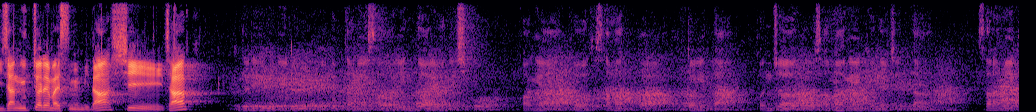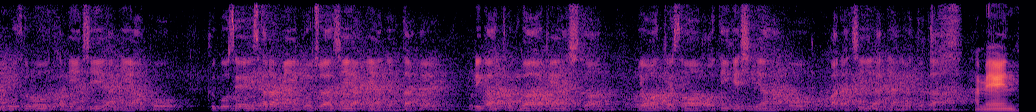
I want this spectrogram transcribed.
2장 6절의 말씀입니다. 시작. 그들이 우리를 애굽 땅에서 인도하여 내시고 광야 곧 사막과 무덩이 땅 건조하고 사망의 그늘진 땅 사람이 그곳으로 다니지 아니하고 그곳에 사람이 거주하지 아니하는 땅을 우리가 통과하게 하시던 여호와께서 어디 계시냐 하고 말하지 아니하였도다. 아멘.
